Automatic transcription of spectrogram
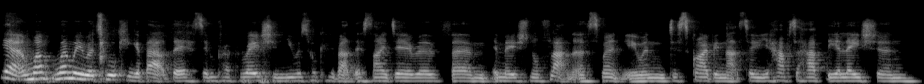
Yeah, and when, when we were talking about this in preparation, you were talking about this idea of um, emotional flatness, weren't you? And describing that. So you have to have the elation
